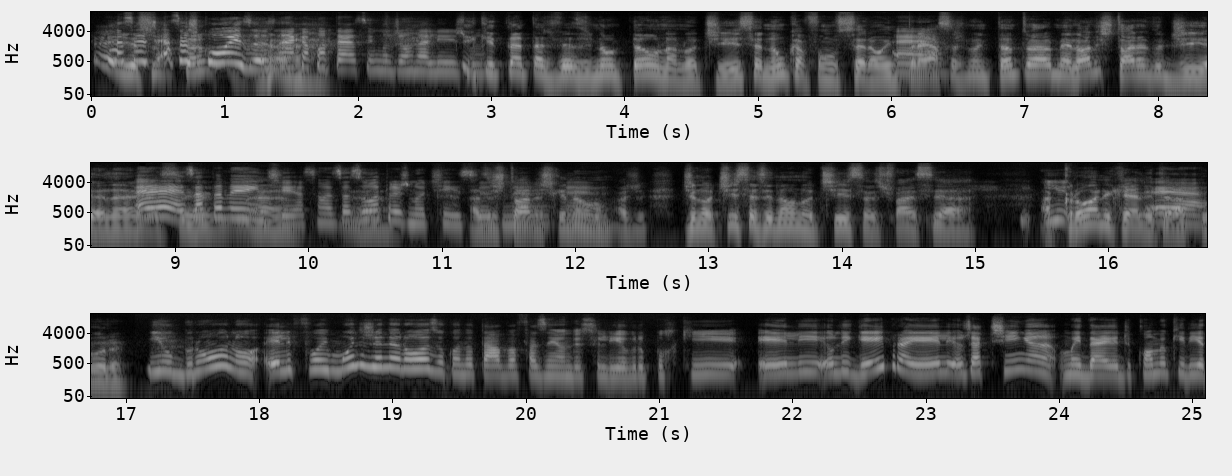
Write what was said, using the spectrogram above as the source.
essas É isso, essas então- coisas né, que acontecem no jornalismo. E que tantas vezes não estão na notícia, nunca vão, serão impressas, no entanto, é a melhor história do dia, né? É, Assim, exatamente. é, São essas outras notícias. as histórias né? que É. não. as- De notícias e não notícias, faz-se a, a E- crônica e a literatura. E o Bruno, ele foi muito generoso quando eu estava fazendo esse livro, porque ele, eu liguei para ele, eu já tinha uma ideia de como eu queria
